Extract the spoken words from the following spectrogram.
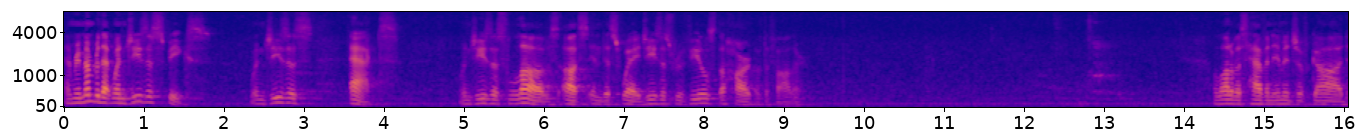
And remember that when Jesus speaks, when Jesus acts, when Jesus loves us in this way, Jesus reveals the heart of the Father. a lot of us have an image of God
